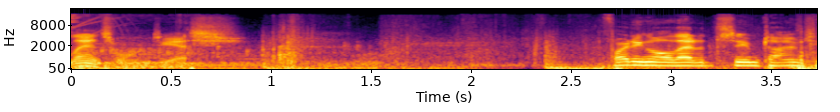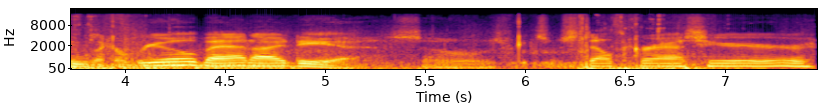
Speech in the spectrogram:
Lancehorns, yes. Fighting all that at the same time seems like a real bad idea. So let's get some stealth grass here.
